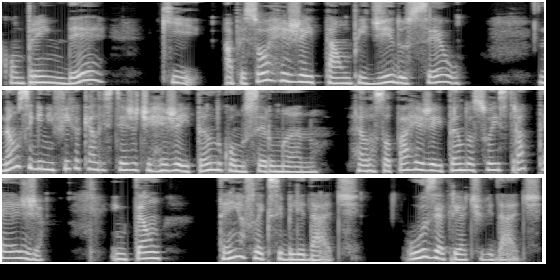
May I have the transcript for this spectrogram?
Compreender que a pessoa rejeitar um pedido seu não significa que ela esteja te rejeitando como ser humano. Ela só está rejeitando a sua estratégia. Então, tenha flexibilidade. Use a criatividade.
